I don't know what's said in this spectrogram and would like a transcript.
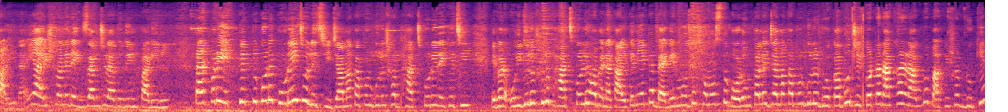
পারি না। এই আয়ুষ্মানের এক্সাম ছিল এতদিন পারিনি। তারপরে একটু একটু করে করেই চলেছি। জামা কাপড়গুলো সব ভাঁজ করে রেখেছি। এবার ওইগুলো শুধু ভাঁজ করলে হবে না, কালকে আমি একটা ব্যাগের মধ্যে সমস্ত গরমকালের জামা কাপড়গুলো ঢোকাবো, যে কটা রাখার রাখব, বাকি সব ঢুকিয়ে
